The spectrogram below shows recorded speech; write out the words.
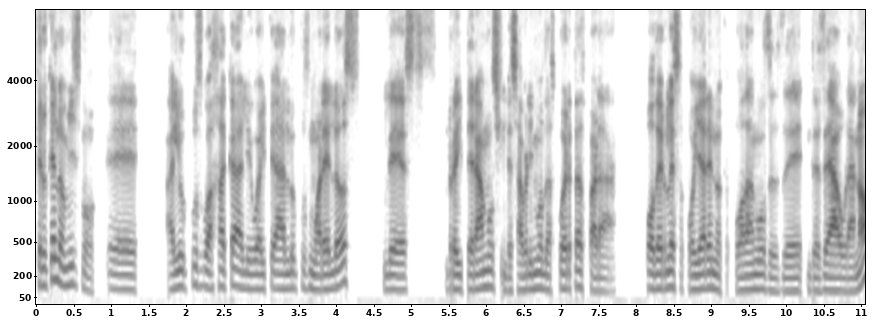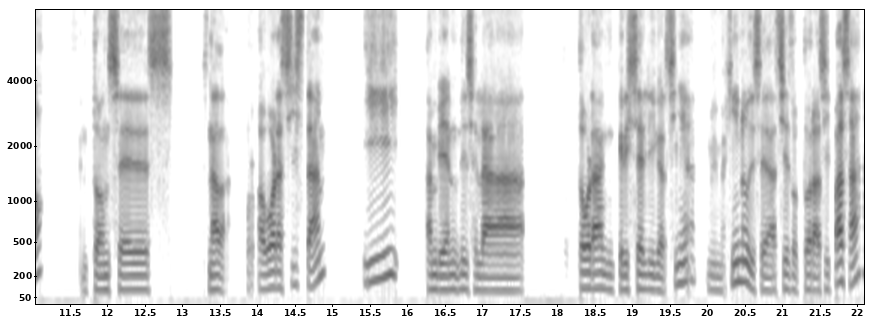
creo que lo mismo. Eh, a Lupus Oaxaca, al igual que a Lupus Morelos, les reiteramos y les abrimos las puertas para poderles apoyar en lo que podamos desde, desde Aura, ¿no? Entonces, pues nada, por favor asistan. Y también dice la doctora Griseli García, me imagino, dice, así es doctora, así pasa.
